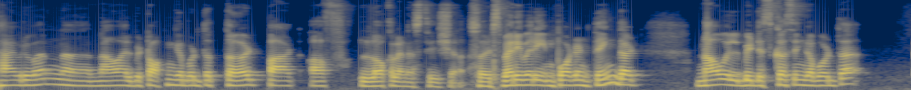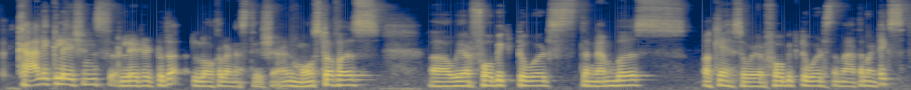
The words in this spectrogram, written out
Hi everyone. Uh, now I'll be talking about the third part of local anesthesia. So it's very very important thing that now we'll be discussing about the calculations related to the local anesthesia. And most of us uh, we are phobic towards the numbers. Okay so we are phobic towards the mathematics.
